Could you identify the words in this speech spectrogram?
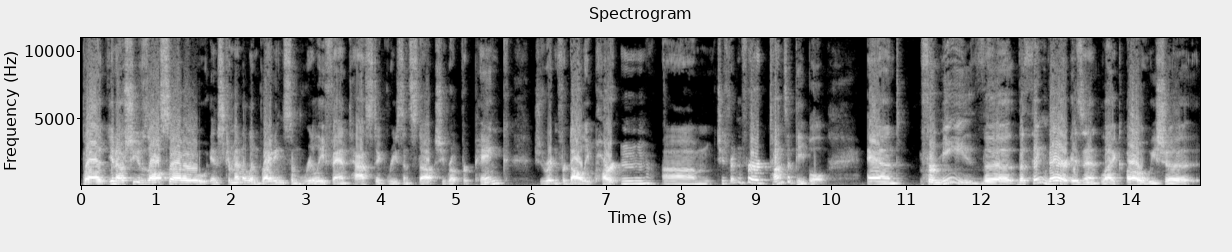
but you know she was also instrumental in writing some really fantastic recent stuff. She wrote for Pink. She's written for Dolly Parton. Um, she's written for tons of people, and for me, the the thing there isn't like, oh, we should.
